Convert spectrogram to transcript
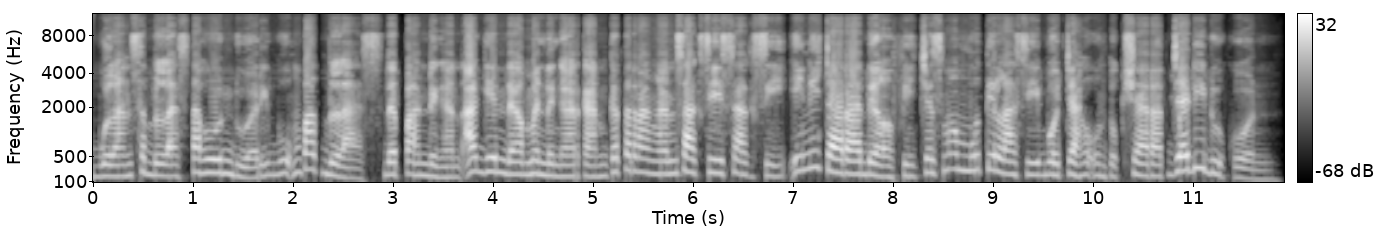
bulan 11 tahun 2014 depan dengan agenda mendengarkan keterangan saksi-saksi. Ini cara Delphi Chess memutilasi bocah untuk syarat jadi dukun.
